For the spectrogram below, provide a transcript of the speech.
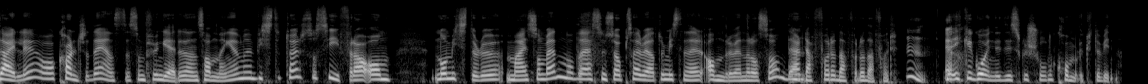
deilig, og kanskje det eneste som fungerer i den sammenhengen. Men hvis du tør, så si fra om nå mister du meg som venn, og det syns jeg observerer at du mister andre venner også. Det er derfor og derfor og derfor. Mm, Men ikke gå inn i diskusjon, kommer du ikke til å vinne.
